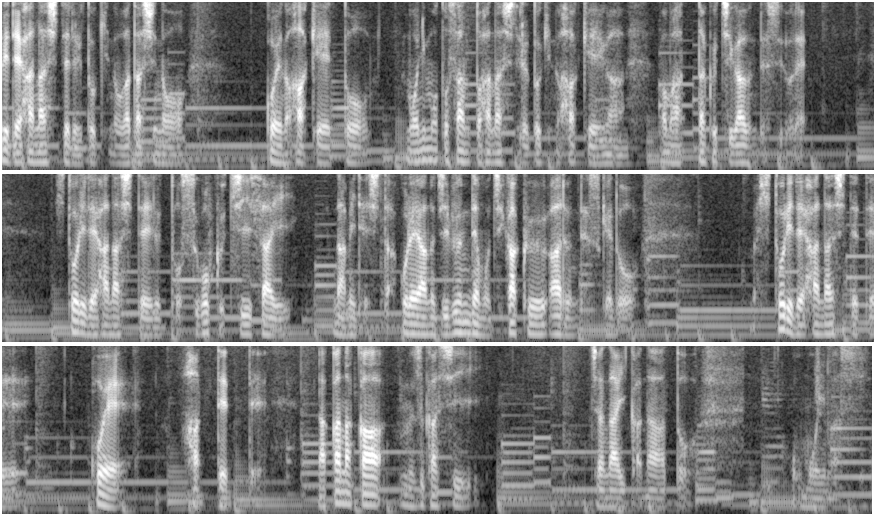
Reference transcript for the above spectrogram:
人で話してる時の私の声の波形と森本さんと話してる時の波形が全く違うんですよね。一人で話しているとすごく小さい波でした。これあの自分でも自覚あるんですけど一人で話してて声張ってってなかなか難しいじゃないかなと思います。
